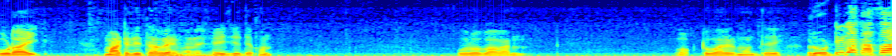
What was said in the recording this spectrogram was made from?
গোড়ায় মাটি দিতে হবে। এই যে দেখুন পুরো বাগান অক্টোবরের মধ্যেই রুটিটা কাঁচা।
